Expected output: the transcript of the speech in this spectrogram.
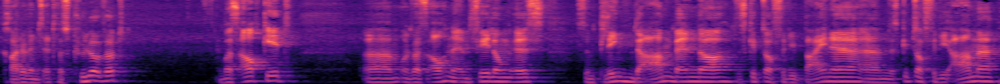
gerade wenn es etwas kühler wird. Was auch geht ähm, und was auch eine Empfehlung ist, sind blinkende Armbänder. Das gibt es auch für die Beine, das gibt es auch für die Arme,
